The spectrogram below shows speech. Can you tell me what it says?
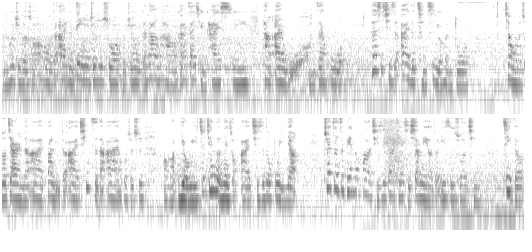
可能会觉得说，哦，我的爱的定义就是说，我觉得我跟他很好，我跟他在一起很开心，他很爱我，很在乎我。但是其实爱的层次有很多，像我们说家人的爱、伴侣的爱、亲子的爱，或者是啊友谊之间的那种爱，其实都不一样。所以在这边的话，其实大天使夏米尔的意思是说，请记得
